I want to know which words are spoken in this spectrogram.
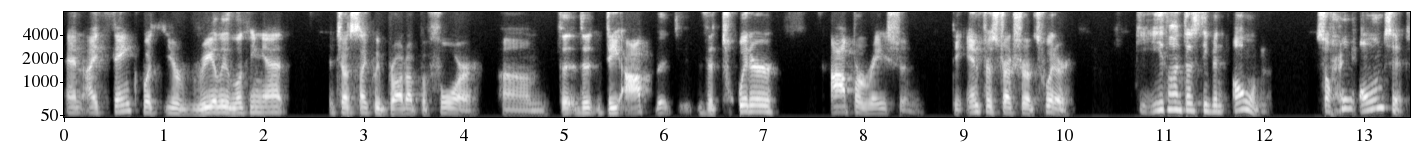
And I think what you're really looking at, just like we brought up before, um, the the the op the Twitter operation, the infrastructure of Twitter, Elon doesn't even own. So right. who owns it?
